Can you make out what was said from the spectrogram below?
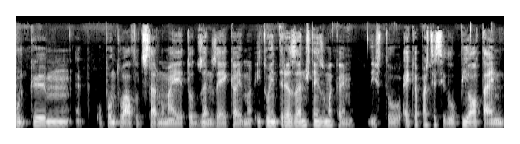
porque hum, o ponto alto de estar numa AE todos os anos é a queima, e tu em 3 anos tens uma queima. Isto é capaz de ter sido o pior timing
